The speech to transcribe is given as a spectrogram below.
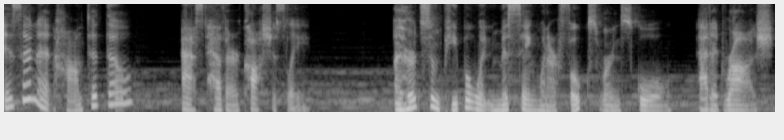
Isn't it haunted though? asked Heather cautiously. I heard some people went missing when our folks were in school, added Raj.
